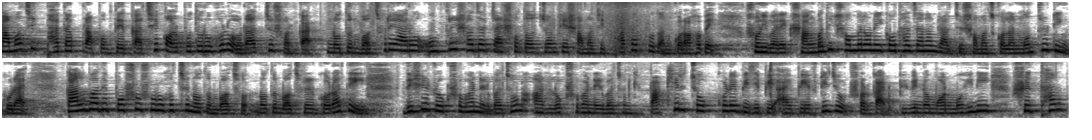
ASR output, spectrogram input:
সামাজিক ভাতা প্রাপকদের কাছে কল্পতরু হল রাজ্য সরকার। নতুন বছরে আরও উনত্রিশ হাজার চারশো দশ জনকে সামাজিক ভাতা প্রদান করা হবে। শনিবার এক সাংবাদিক সম্মেলনে কথা জানান রাজ্য সমাজ কল্যাণ মন্ত্রী টিঙ্কু রায়। কাল বাদে পরশু শুরু হচ্ছে নতুন বছর। নতুন বছরের গোড়াতেই দেশের লোকসভা নির্বাচন আর লোকসভা নির্বাচনকে পাখির চোখ করে বিজেপি আইপিএফটি জোট সরকার। বিভিন্ন মনমোহিনী সিদ্ধান্ত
